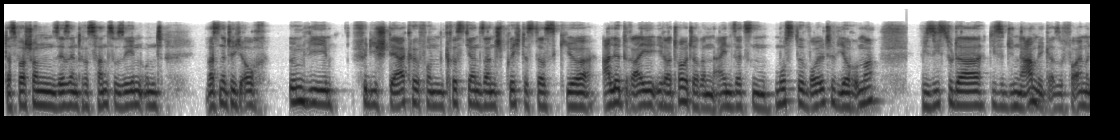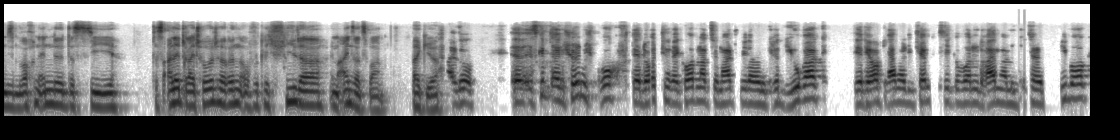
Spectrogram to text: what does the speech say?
das war schon sehr, sehr interessant zu sehen. Und was natürlich auch irgendwie für die Stärke von Christian Sand spricht, ist, dass Gieur alle drei ihrer Torhüterinnen einsetzen musste, wollte, wie auch immer. Wie siehst du da diese Dynamik, also vor allem an diesem Wochenende, dass sie, dass alle drei Torhüterinnen auch wirklich viel da im Einsatz waren bei Gier? Also äh, es gibt einen schönen Spruch der deutschen Rekordnationalspielerin Grit Jurak, die hat ja auch dreimal die Champions League gewonnen, dreimal mit Viborg.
